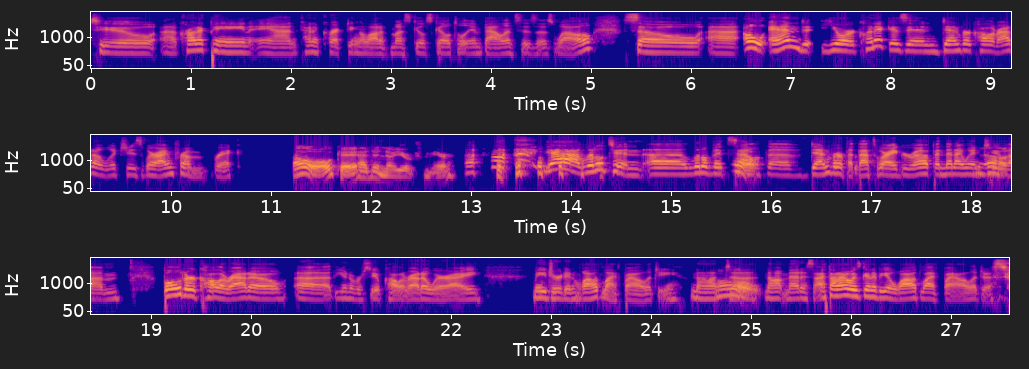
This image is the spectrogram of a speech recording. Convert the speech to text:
to uh, chronic pain and kind of correcting a lot of musculoskeletal imbalances as well. So, uh, oh, and your clinic is in Denver, Colorado, which is where I'm from, Rick. Oh, okay. I didn't know you were from here. yeah, Littleton, a little bit oh. south oh. of Denver, but that's where I grew up. And then I went yeah. to um, Boulder, Colorado, uh, the University of Colorado, where I majored in wildlife biology, not uh, oh. uh, not medicine. I thought I was going to be a wildlife biologist.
